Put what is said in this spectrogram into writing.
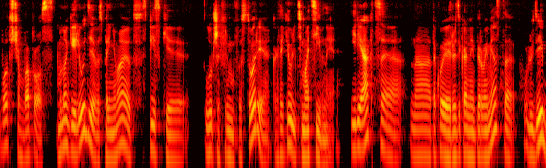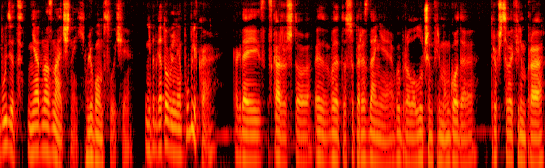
Вот в чем вопрос. Многие люди воспринимают списки лучших фильмов истории как такие ультимативные. И реакция на такое радикальное первое место у людей будет неоднозначной в любом случае. Неподготовленная публика, когда ей скажут, что э, вот это супер издание выбрало лучшим фильмом года трехчасовой фильм про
